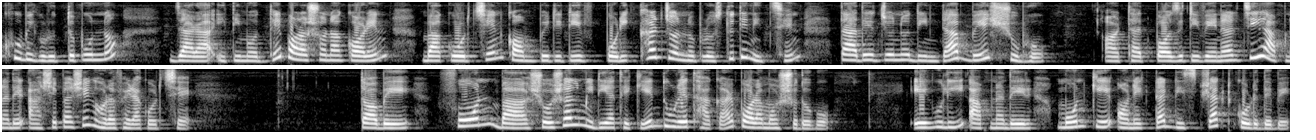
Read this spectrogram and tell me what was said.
খুবই গুরুত্বপূর্ণ। যারা ইতিমধ্যে পড়াশোনা করেন বা করছেন কম্পিটিটিভ পরীক্ষার জন্য প্রস্তুতি নিচ্ছেন, তাদের জন্য দিনটা বেশ শুভ। অর্থাৎ পজিটিভ এনার্জি আপনাদের আশেপাশে ঘোরাফেরা করছে। তবে ফোন বা সোশ্যাল মিডিয়া থেকে দূরে থাকার পরামর্শ দেব। এগুলি আপনাদের মনকে অনেকটা ডিস্ট্র্যাক্ট করে দেবে।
